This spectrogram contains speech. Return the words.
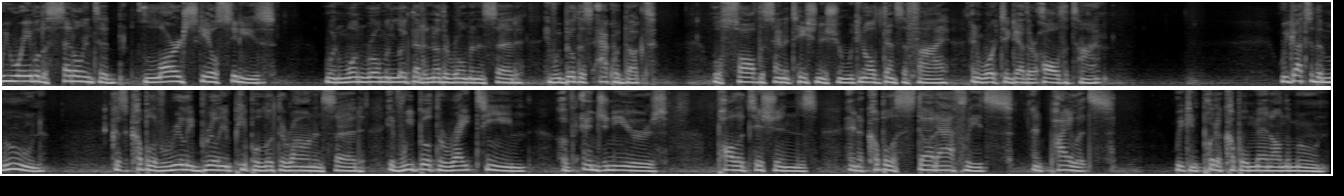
We were able to settle into large scale cities when one Roman looked at another Roman and said, If we build this aqueduct, we'll solve the sanitation issue and we can all densify and work together all the time. We got to the moon because a couple of really brilliant people looked around and said, if we built the right team of engineers, politicians, and a couple of stud athletes and pilots, we can put a couple men on the moon.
